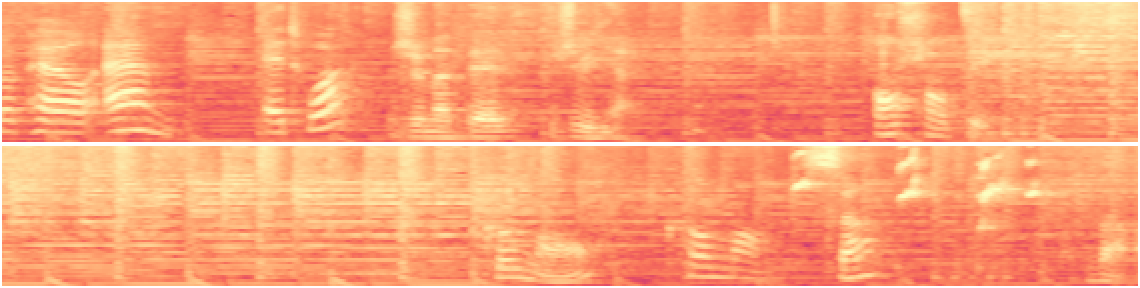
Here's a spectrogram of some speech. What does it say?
m'appelle Anne et toi Je m'appelle Julien. Enchanté. Comment comment ça va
